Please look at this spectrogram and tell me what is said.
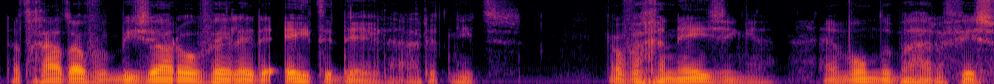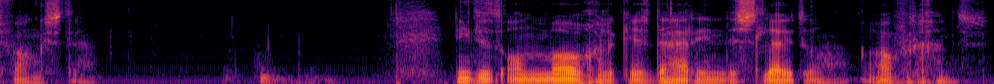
Dat gaat over bizarre hoeveelheden eten delen uit het niets, over genezingen en wonderbare visvangsten. Niet het onmogelijk is daarin de sleutel, overigens,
